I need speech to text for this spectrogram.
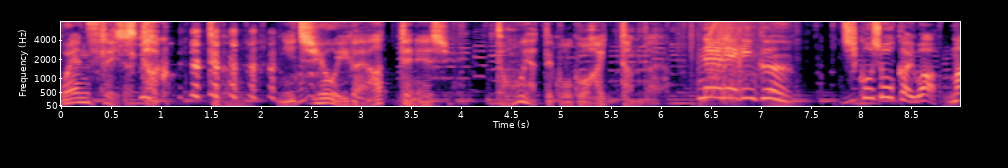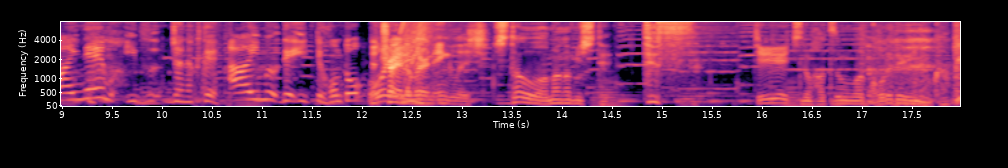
ー？ウェンズデイだタコ。てか日曜以外会ってねえしどうやって高校入ったんだよ。ねえねえリンくん自己紹介は「My name is」じゃなくて「I'm」でいいって本当 They're trying to learn English. 舌を甘噛みして「テス」TH の発音はこれでいいのかやって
